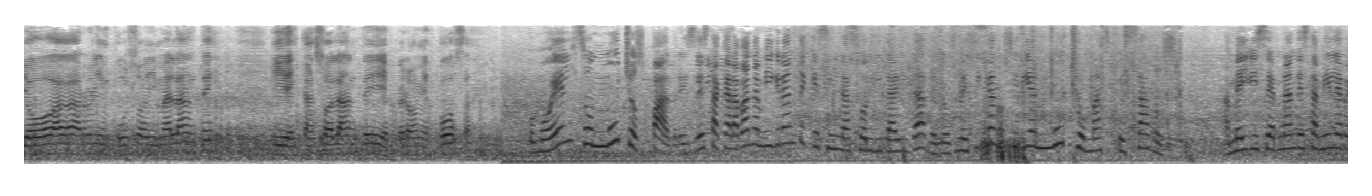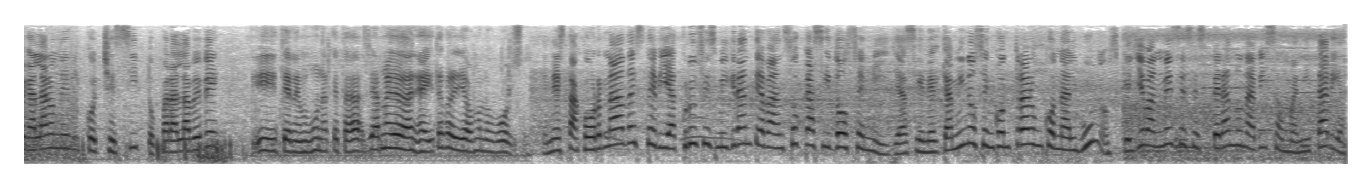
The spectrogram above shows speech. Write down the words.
yo agarro el impulso de irme adelante y descanso adelante y espero a mi esposa. Como él, son muchos padres de esta caravana migrante que sin la solidaridad de los mexicanos irían mucho más pesados. A Mavis Hernández también le regalaron el cochecito para la bebé. Y tenemos una que está ya medio dañadita, pero llevamos los bolsos. En esta jornada, este Vía Crucis migrante avanzó casi 12 millas y en el camino se encontraron con algunos que llevan meses esperando una visa humanitaria.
